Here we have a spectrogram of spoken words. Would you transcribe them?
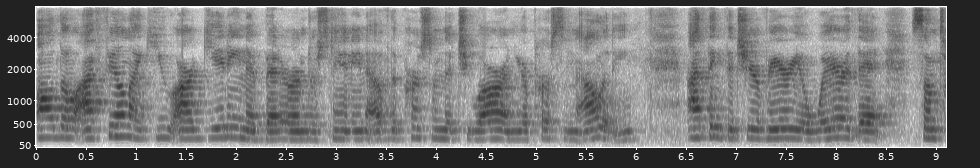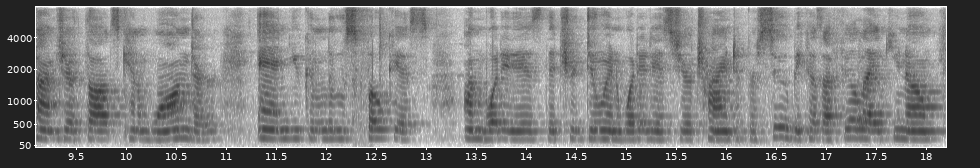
Although I feel like you are getting a better understanding of the person that you are and your personality I think that you're very aware that sometimes your thoughts can wander and you can lose focus on what it is that you're doing, what it is you're trying to pursue. Because I feel like, you know,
